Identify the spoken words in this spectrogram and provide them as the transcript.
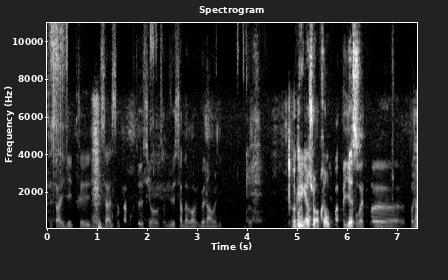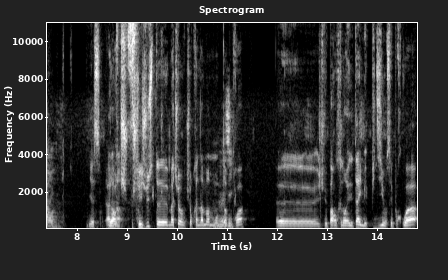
c'est ça. Il est très. Ça, ça apporte aussi au sein du vestiaire d'avoir une bonne harmonie. Ok, Oui, bien sûr. Après, on, n'est pas payé Yes. pour être. euh, pas Ah. Yes. Alors, Voilà. je, je fais juste, euh, Mathieu, que tu reprennes la main, mon top Vas-y. 3. Euh, je vais pas rentrer dans les détails, mais Pidi, on sait pourquoi.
